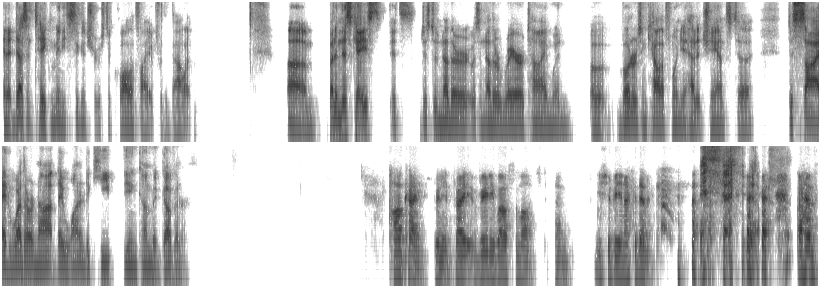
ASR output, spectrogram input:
and it doesn't take many signatures to qualify it for the ballot. Um, but in this case, it's just another, it was another rare time when uh, voters in California had a chance to decide whether or not they wanted to keep the incumbent governor. Okay, brilliant. Very, really well surmised. Um, you should be an academic. um,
